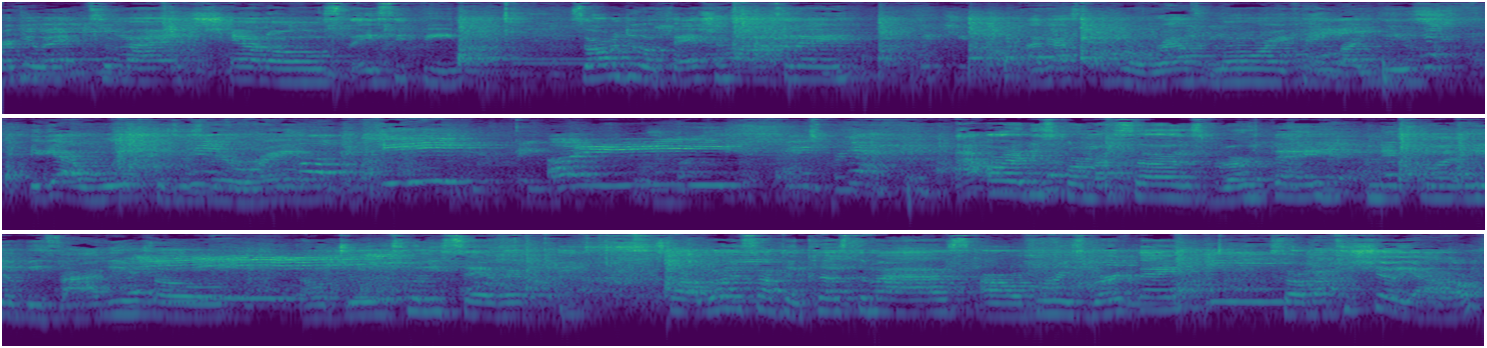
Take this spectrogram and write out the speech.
welcome back to my channel, Stacie P. So I'm gonna do a fashion haul today. I got something from Ralph Lauren, came like this. It got wet because it's been raining. I ordered this for my son's birthday. Next month he'll be five years old on June 27th. So I wanted something customized um, for his birthday. So I'm about to show y'all.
